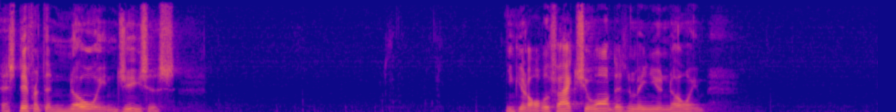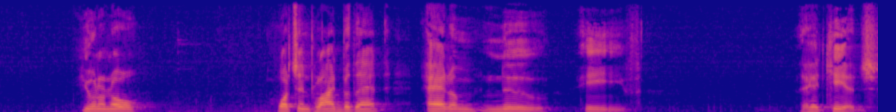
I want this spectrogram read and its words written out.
that's different than knowing Jesus. You get all the facts you want, doesn't mean you know him. You want to know what's implied by that? Adam knew Eve. They had kids.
